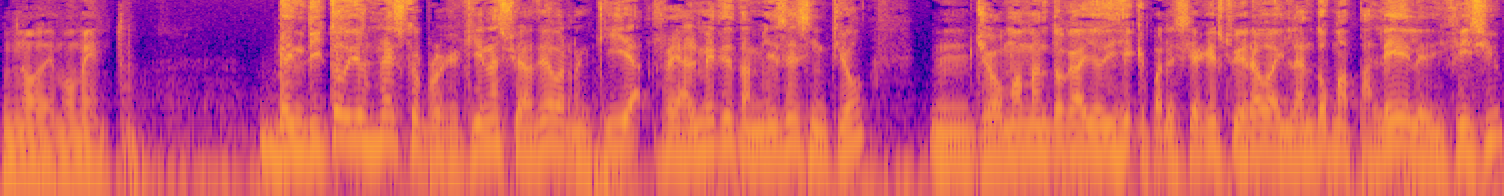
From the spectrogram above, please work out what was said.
no de momento. Bendito Dios, Néstor, porque aquí en la ciudad de Barranquilla realmente también se sintió. Mm, Yo, mamando gallo, dije que parecía que estuviera bailando Mapalé el edificio,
